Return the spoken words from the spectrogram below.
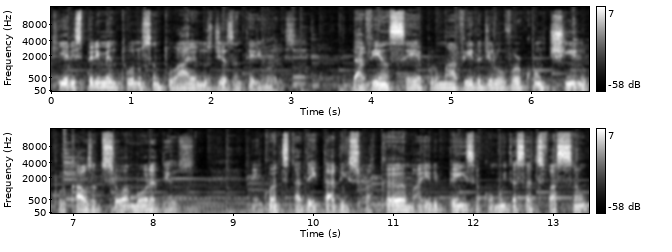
que ele experimentou no santuário nos dias anteriores. Davi anseia por uma vida de louvor contínuo por causa do seu amor a Deus. Enquanto está deitado em sua cama, ele pensa com muita satisfação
